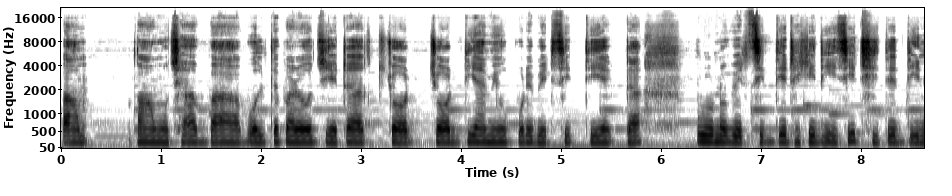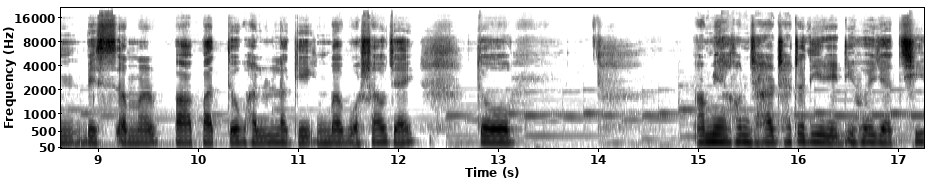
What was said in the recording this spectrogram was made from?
পাম পা মোছা বা বলতে পারো যে এটা চট চট দিয়ে আমি উপরে বেডশিট দিয়ে একটা পুরনো বেডশিট দিয়ে ঢেকে দিয়েছি। শীতের দিন বেশ আমার পা পাততেও ভালো লাগে কিংবা বসাও যায়। তো আমি এখন ঝাড় ঝাঁটা দিয়ে রেডি হয়ে যাচ্ছি।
